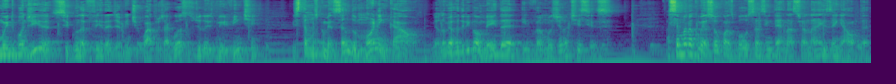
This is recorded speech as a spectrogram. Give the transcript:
Muito bom dia, segunda-feira, dia 24 de agosto de 2020. Estamos começando o Morning Call. Meu nome é Rodrigo Almeida e vamos de notícias. A semana começou com as bolsas internacionais em alta,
